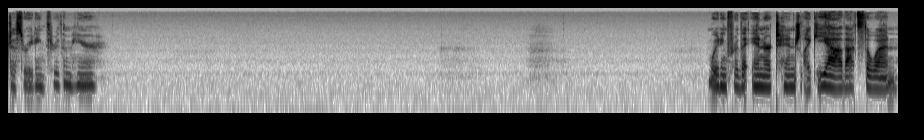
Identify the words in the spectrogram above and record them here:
Just reading through them here. waiting for the inner tinge, like, yeah, that's the one.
